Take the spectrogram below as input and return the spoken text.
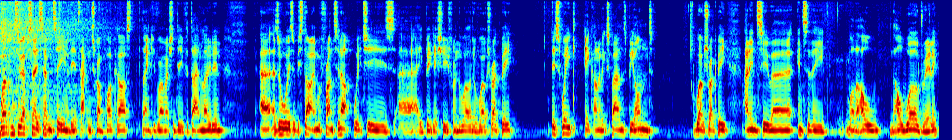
Welcome to episode 17 of the Attacking Scrum podcast. Thank you very much indeed for downloading. Uh, as always, we'll be starting with fronting up, which is uh, a big issue from the world of Welsh rugby. This week, it kind of expands beyond Welsh rugby and into uh, into the well the whole the whole world really,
